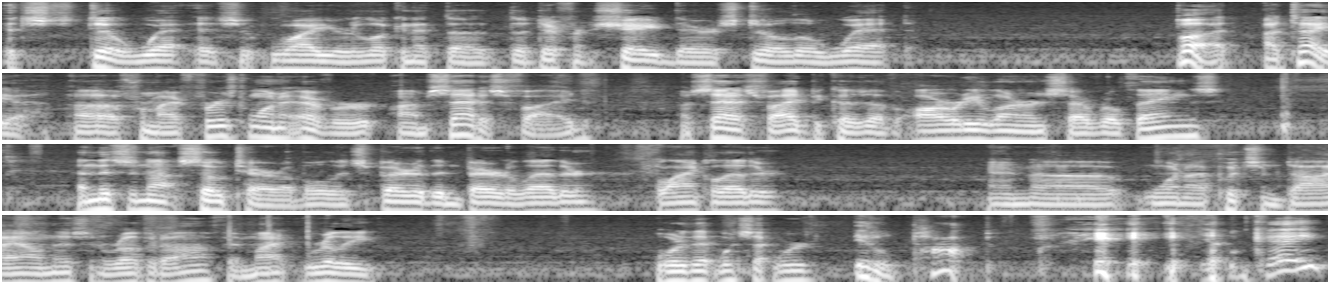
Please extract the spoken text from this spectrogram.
it's still wet. It's why you're looking at the, the different shade there. Still a little wet. But I tell you, uh, for my first one ever, I'm satisfied. I'm satisfied because I've already learned several things and this is not so terrible. It's better than bare leather, blank leather. And uh, when I put some dye on this and rub it off, it might really, what that? What's that word? It'll pop. okay.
